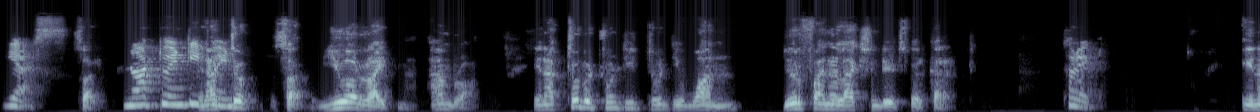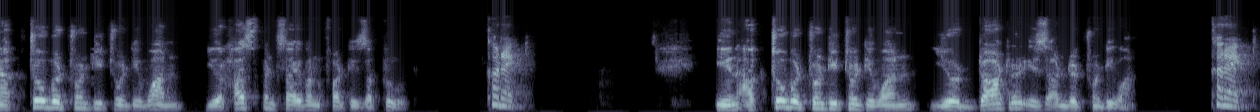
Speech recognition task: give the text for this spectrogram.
Yes, sorry. not In 2020. October, sorry, you are right, ma'am. I'm wrong. In October 2021, your final action dates were correct. Correct. In October 2021, your husband's I-140 is approved. Correct. In October 2021, your daughter is under 21. Correct.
